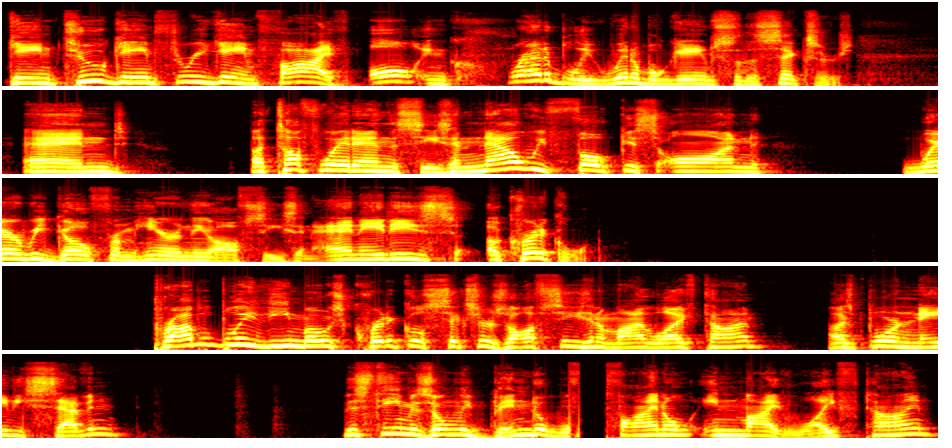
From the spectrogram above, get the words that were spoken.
Game two, game three, game five, all incredibly winnable games for the Sixers. And a tough way to end the season. Now we focus on where we go from here in the offseason, and it is a critical one. Probably the most critical Sixers offseason of my lifetime. I was born in 87. This team has only been to one final in my lifetime,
